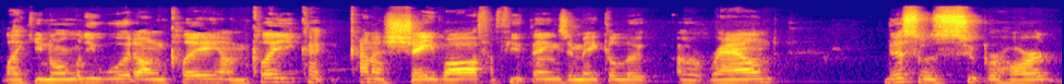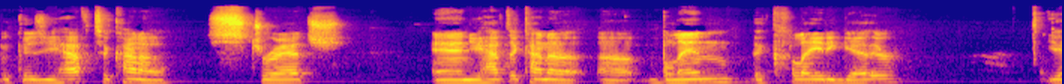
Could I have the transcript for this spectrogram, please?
like you normally would on clay. On clay, you can kind of shave off a few things and make it look uh, round. This was super hard because you have to kind of stretch and you have to kind of uh, blend the clay together you,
